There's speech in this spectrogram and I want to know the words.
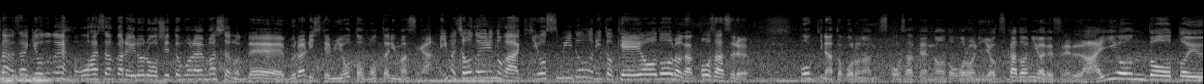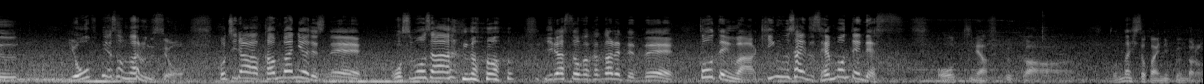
さあ先ほどね大橋さんからいろいろ教えてもらいましたのでぶらりしてみようと思っておりますが今ちょうどいるのが清澄通りと京葉道路が交差する大きなところなんです。交差点のところに四つ角にはですねライオン堂という洋服屋さんがあるんですよ。こちら看板にはですねお相撲さんのイラストが描かれてて当店はキングサイズ専門店です。大きな服か。どんな人買いに行くんだろう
